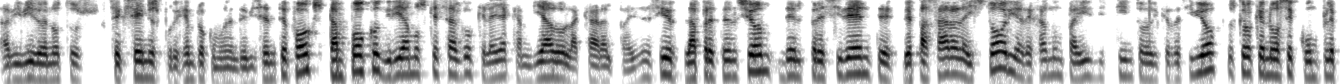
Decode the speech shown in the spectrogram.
ha vivido en otros sexenios, por ejemplo, como en el de Vicente Fox, tampoco diríamos que es algo que le haya cambiado la cara al país. Es decir, la pretensión del presidente de pasar a la historia dejando un país distinto del que recibió, pues creo que no se cumple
